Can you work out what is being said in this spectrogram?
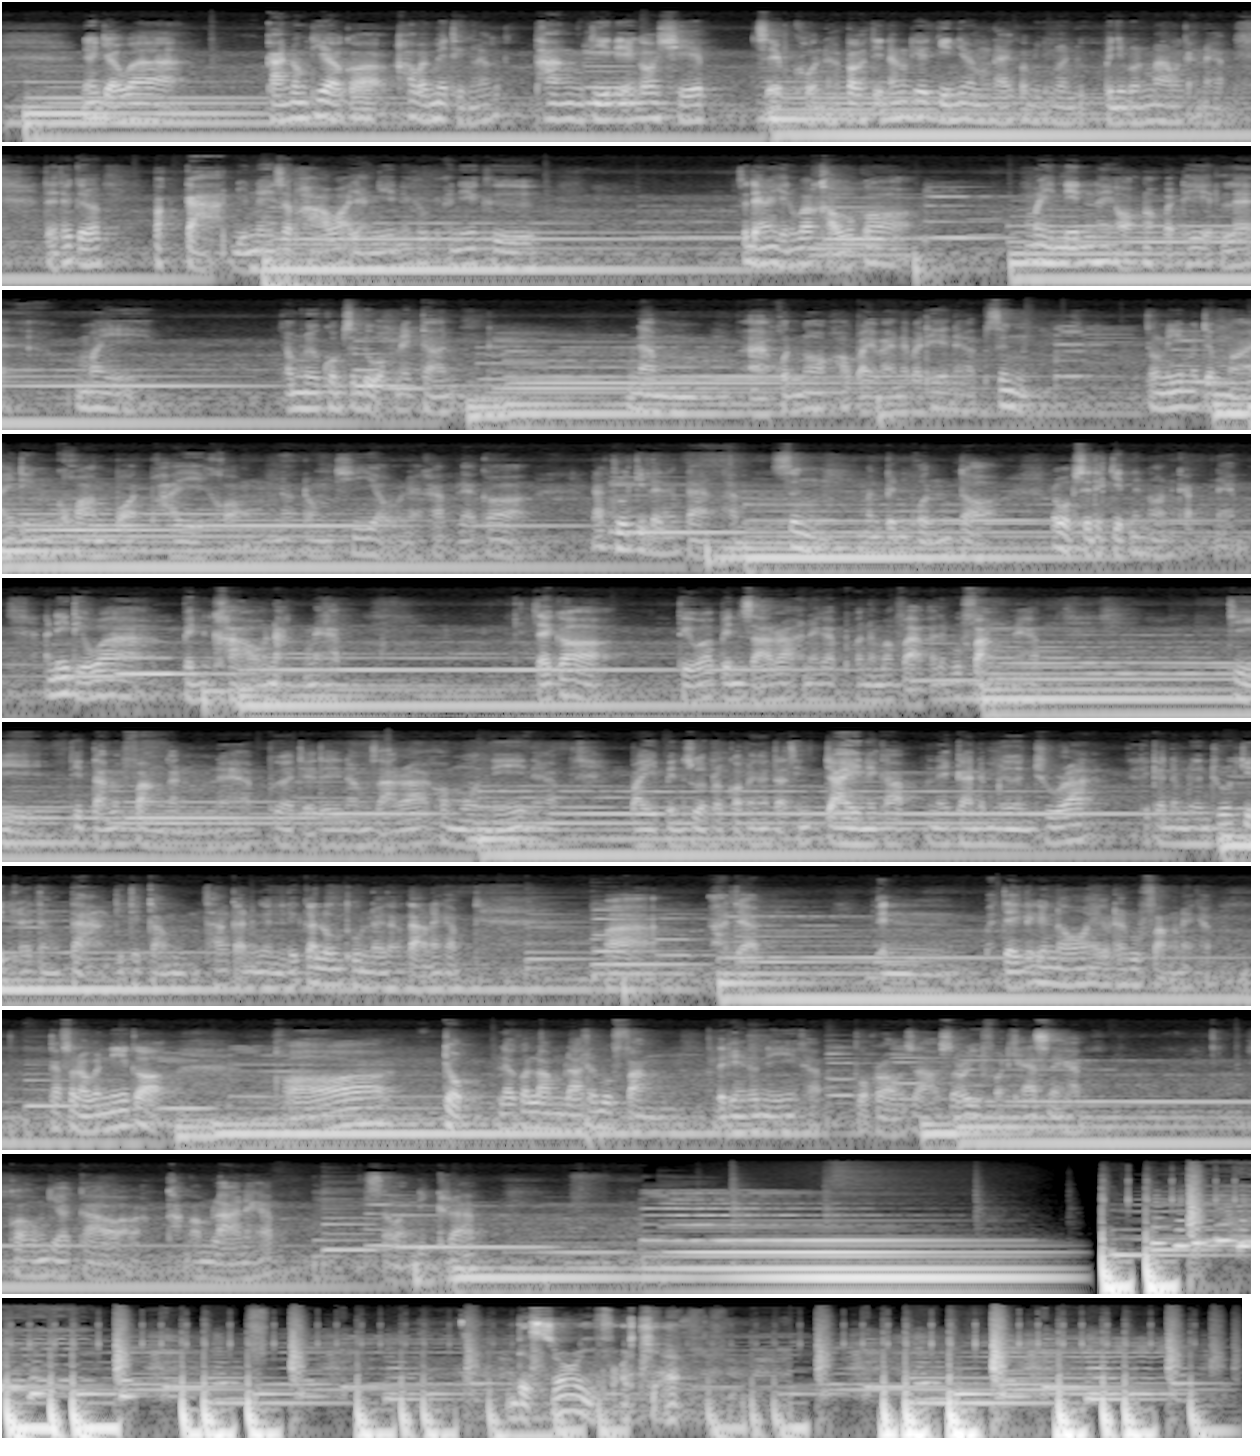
เนื่องจากว่าการท่องเที่ยวก็เข้าไปไม่ถึงแล้วทางจีนเองก็เซฟ save คนนะครับปกตินักท่องเที่ยวจีนที่มาเมืองไทยก็มีจำนวนเป็นจำนวนมากเหมือนกันนะครับ แต่ถ้าเกิดว่าประกาศอยู่ในสภาวะอย่างนี้นะครับ อันนี้คือ แสดงให้เห็นว่าเขาก็ไม่เน้นให้ออกนอกประเทศและไม่ อำนวยความสะดวกในการนำคนนอกเข้าไปภายในประเทศนะครับ ซึ่งตรงนี้มันจะหมายถึงความปลอดภัยของนักท่องเที่ยวนะครับ แล้วก็นักธุรกิจอะไรต่างๆครับ ซึ่งมันเป็นผลต่อระบบเศรษฐกิจแน่นอนครับนะครับ อันนี้ถือว่าเป็นข่าวหนักนะครับ แต่ก็ถือว่าเป็นสาระนะครับก็นำมาฝากท่านผู้ฟังนะครับ ที่ติดตามรับฟังกัน เพื่อจะได้นำสาระข้อมูลนี้นะครับ ไปเป็นส่วนประกอบในการตัดสินใจนะครับ ในการดำเนินธุระในการดำเนินธุรกิจอะไรต่างๆ กิจกรรมทางการเงิน หรือการลงทุนอะไรต่างๆนะครับ ว่าอาจจะเป็นปัจจัยเล็กน้อยกับท่านผู้ฟังนะครับกับสำหรับวันนี้ก็ขอจบแล้วก็ลำลาท่านผู้ฟังแต่เพียงเท่านี้ครับ พวกเราสาว Sorry Podcast นะครับ ก็คงจะกล่าวคำอำลานะครับ สวัสดีครับ The Story for Chat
